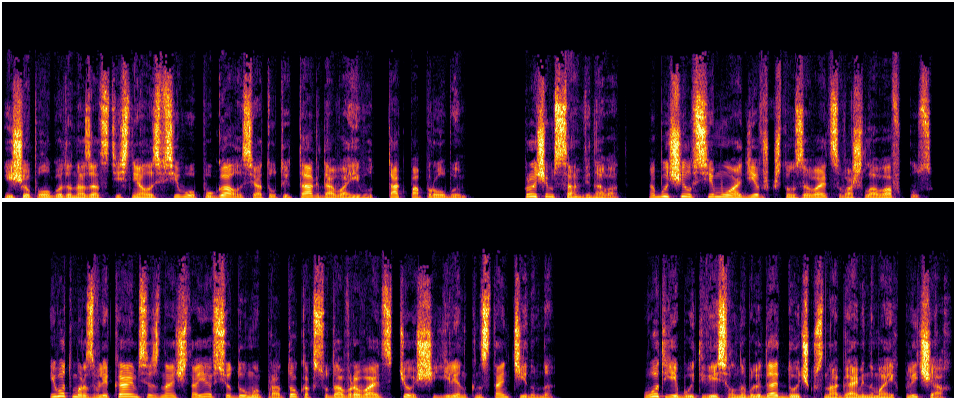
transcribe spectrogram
Еще полгода назад стеснялась всего, пугалась, а тут и так давай, и вот так попробуем. Впрочем, сам виноват. Обучил всему, а девушка, что называется, вошла во вкус. И вот мы развлекаемся, значит, а я все думаю про то, как сюда врывается теща Елена Константиновна. Вот ей будет весело наблюдать дочку с ногами на моих плечах.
